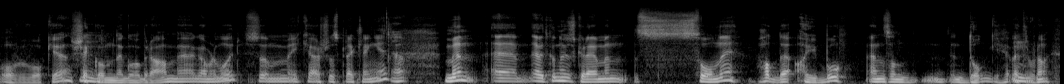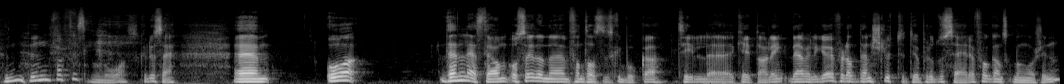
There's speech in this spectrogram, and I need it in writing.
overvåke. Sjekke om det går bra med gamlemor, som ikke er så sprek lenger. Ja. Men eh, jeg vet ikke om du husker det, men Sony hadde Aibo, en sånn dog, jeg vet ikke er, hund. Hund, faktisk. Nå skal du se. Eh, og den leste jeg om også i denne fantastiske boka til eh, Kate Darling. Det er veldig gøy, for den sluttet de å produsere for ganske mange år siden.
